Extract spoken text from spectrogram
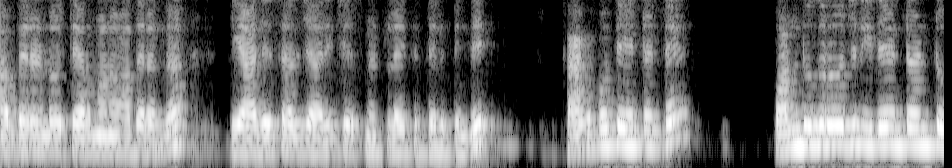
డెబ్బై రెండవ తీర్మానం ఆధారంగా ఈ ఆదేశాలు జారీ చేసినట్లయితే తెలిపింది. కాకపోతే ఏంటంటే పండుగ రోజున ఇదేంటంటూ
